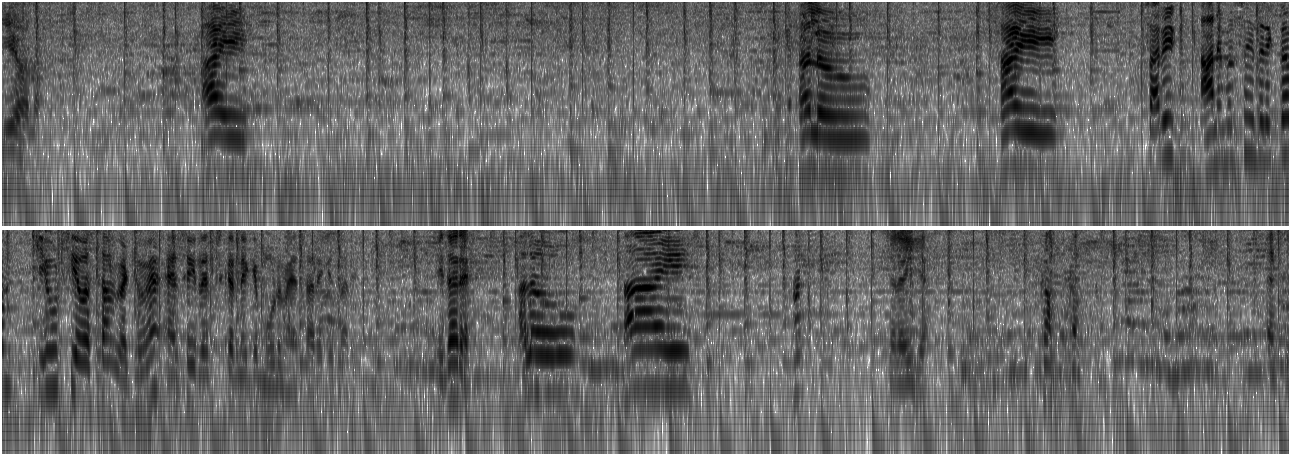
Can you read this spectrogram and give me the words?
ये वाला। हाय हेलो हाय सारे एनिमल्स हैं इधर एकदम क्यूट सी अवस्था में बैठे हुए हैं। ऐसे ही रेस्ट करने के मूड में है सारे के सारे। इधर है। हेलो हाय चला ही गया कम कम ऐसे।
